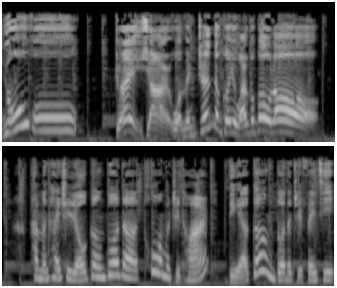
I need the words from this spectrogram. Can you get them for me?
哟吼！这下我们真的可以玩个够喽！他们开始揉更多的唾沫纸团叠更多的纸飞机。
